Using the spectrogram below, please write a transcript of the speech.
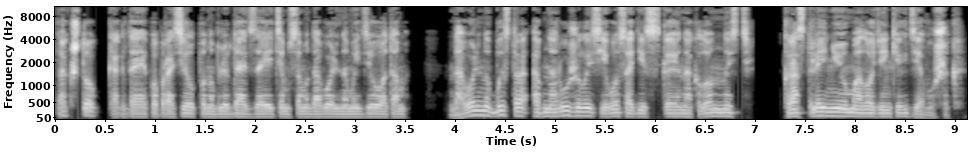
Так что, когда я попросил понаблюдать за этим самодовольным идиотом, довольно быстро обнаружилась его садистская наклонность к растлению молоденьких девушек.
